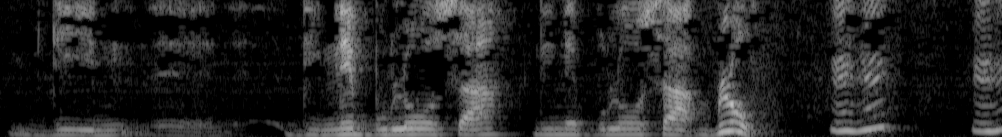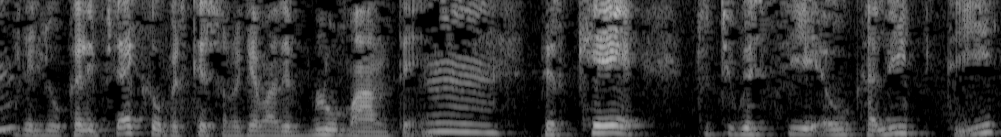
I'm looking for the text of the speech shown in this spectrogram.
di, eh, di nebulosa, di nebulosa blu. Mhm, mhm. Degli eucalipti, ecco perché sono chiamate Blue Mountains, Mm. perché tutti questi eucalipti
